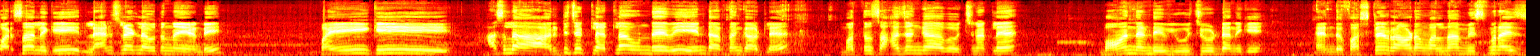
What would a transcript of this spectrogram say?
వర్షాలకి ల్యాండ్ స్లైడ్లు అవుతున్నాయండి పైకి అసలు అరటి చెట్లు ఎట్లా ఉండేవి ఏంటి అర్థం కావట్లే మొత్తం సహజంగా వచ్చినట్లే బాగుందండి వ్యూ చూడడానికి అండ్ ఫస్ట్ టైం రావడం వలన మిస్మరైజ్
